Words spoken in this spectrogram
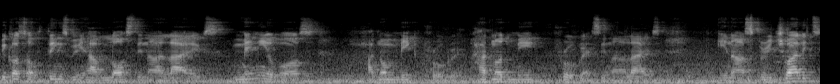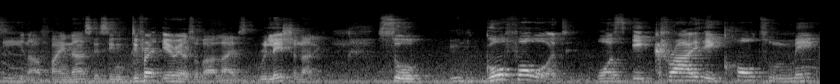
because of things we have lost in our lives, many of us had not made progress, had not made progress in our lives in our spirituality, in our finances, in different areas of our lives, relationally. So, go forward was a cry, a call to make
